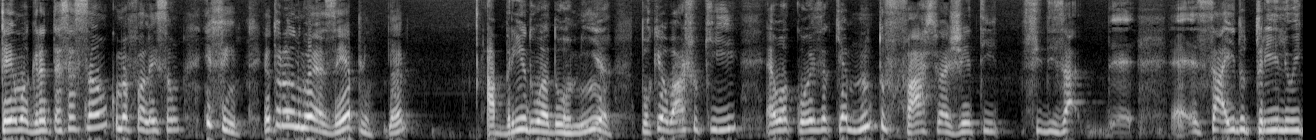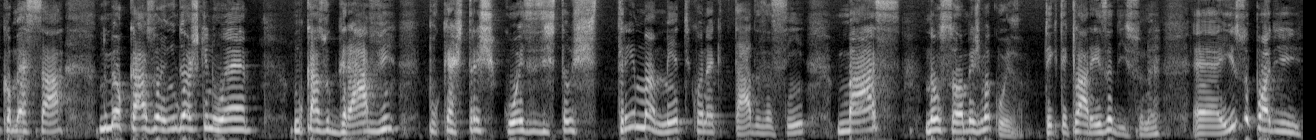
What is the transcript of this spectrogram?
tem uma grande interseção, como eu falei, são. Enfim, eu estou dando meu exemplo, né? Abrindo uma dorminha, porque eu acho que é uma coisa que é muito fácil a gente se desa... É, é, sair do trilho e começar. No meu caso, ainda, acho que não é um caso grave, porque as três coisas estão extremamente conectadas assim, mas não são a mesma coisa tem que ter clareza disso, né? É, isso pode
